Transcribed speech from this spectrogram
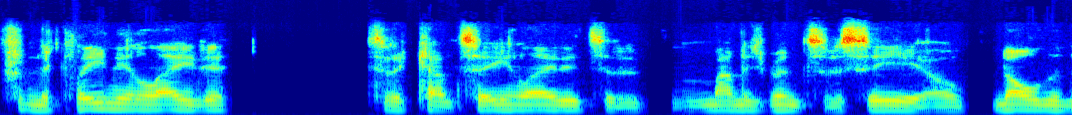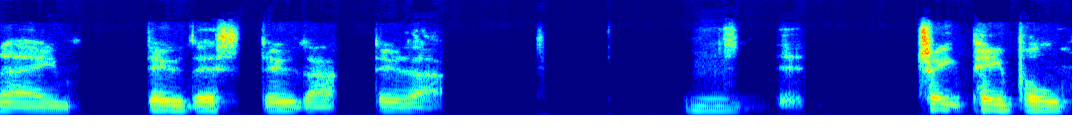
from the cleaning lady to the canteen lady to the management to the CEO. Know the name, do this, do that, do that. Mm. Treat people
